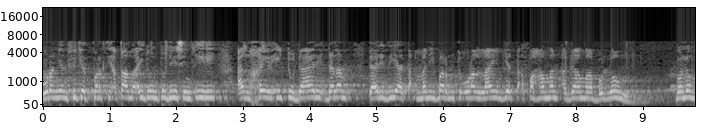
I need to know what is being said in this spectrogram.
orang yang fikir praktik agama itu untuk diri sendiri al khair itu dari dalam dari dia tak manibar untuk orang lain dia tak fahaman agama belum belum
